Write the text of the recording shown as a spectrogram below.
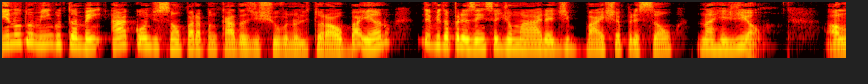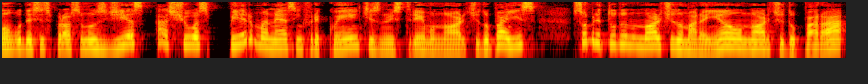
E no domingo também há condição para pancadas de chuva no litoral baiano, devido à presença de uma área de baixa pressão na região. Ao longo desses próximos dias, as chuvas permanecem frequentes no extremo norte do país, sobretudo no norte do Maranhão, norte do Pará,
